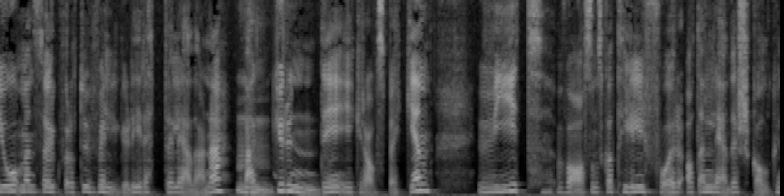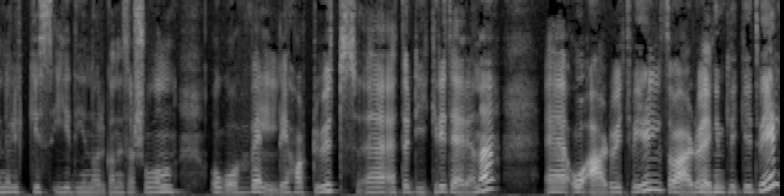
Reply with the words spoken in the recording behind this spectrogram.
jo, men sørg for at du velger de rette lederne. Vær Mm. grundig i kravspekken. Vit hva som skal til for at en leder skal kunne lykkes i din organisasjon, og gå veldig hardt ut eh, etter de kriteriene. Eh, og er du i tvil, så er du egentlig ikke i tvil.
